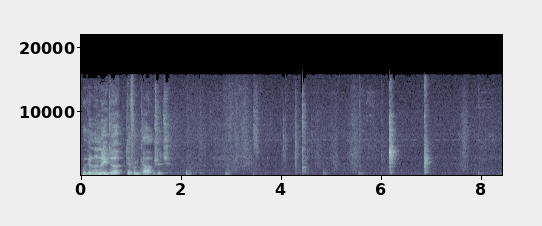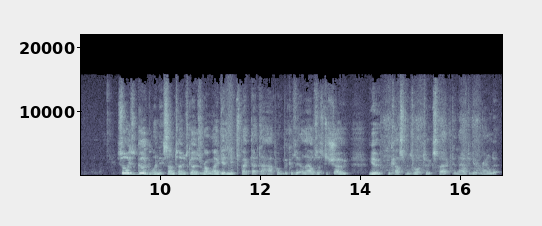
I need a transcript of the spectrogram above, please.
we're going to need a different cartridge. It's always good when it sometimes goes wrong. I didn't expect that to happen because it allows us to show you, the customers, what to expect and how to get around it.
